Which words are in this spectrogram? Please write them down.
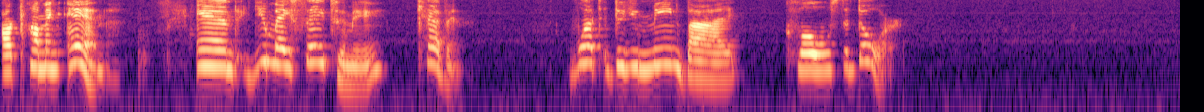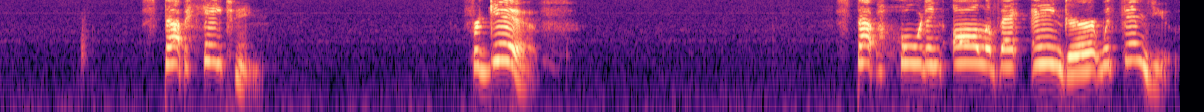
are coming in. And you may say to me, Kevin, what do you mean by close the door? Stop hating. Forgive. Stop holding all of that anger within you.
